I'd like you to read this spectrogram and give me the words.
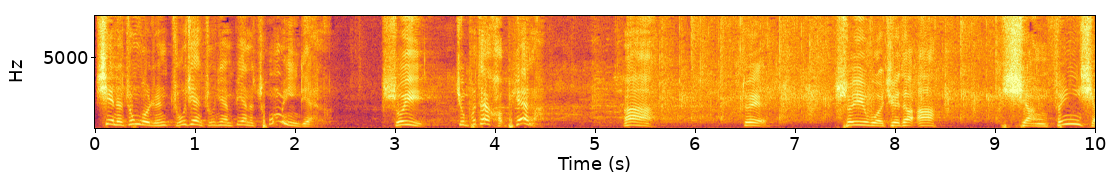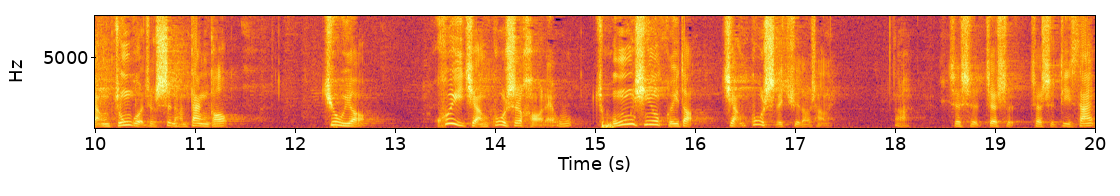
现在中国人逐渐逐渐变得聪明一点了，所以就不太好骗了，啊，对，所以我觉得啊，想分享中国这个市场蛋糕，就要会讲故事好莱坞重新回到讲故事的渠道上来，啊，这是这是这是第三，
